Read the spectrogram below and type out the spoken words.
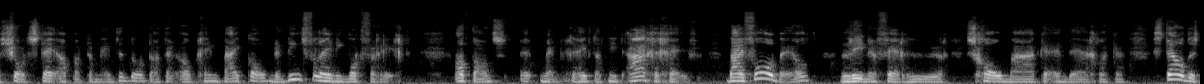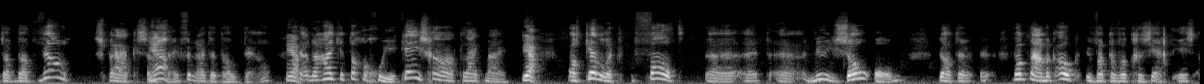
short stay appartementen, doordat er ook geen bijkomende dienstverlening wordt verricht. Althans, men heeft dat niet aangegeven. Bijvoorbeeld linnenverhuur, schoonmaken en dergelijke. Stel dus dat dat wel sprake zou zijn vanuit het hotel. Ja. dan had je toch een goede case gehad, lijkt mij. Ja. Want kennelijk valt uh, het uh, nu zo om dat er. Uh, wat namelijk ook, wat er wordt gezegd is,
